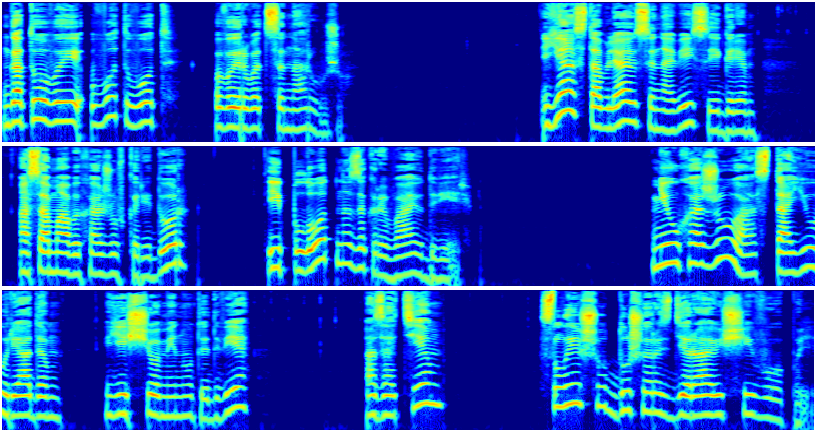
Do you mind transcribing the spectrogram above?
готовые вот-вот вырваться наружу. Я оставляю сыновей с Игорем, а сама выхожу в коридор и плотно закрываю дверь. Не ухожу, а стою рядом еще минуты две, а затем слышу душераздирающий вопль.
